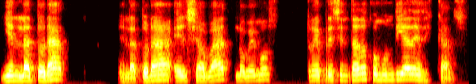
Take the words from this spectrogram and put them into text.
Y en la Torá, en la Torá, el Shabbat lo vemos representado como un día de descanso.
